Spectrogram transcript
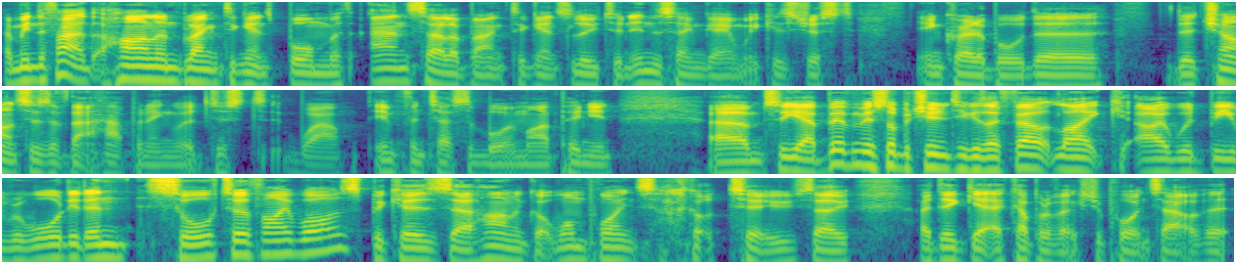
I mean, the fact that Haaland blanked against Bournemouth and Salah blanked against Luton in the same game week is just incredible. The the chances of that happening were just wow infinitesimal in my opinion. Um, so yeah, a bit of a missed opportunity because I felt like I would be rewarded, and sort of I was because uh, Haaland got one point, I got two, so I did get a couple of extra points out of it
